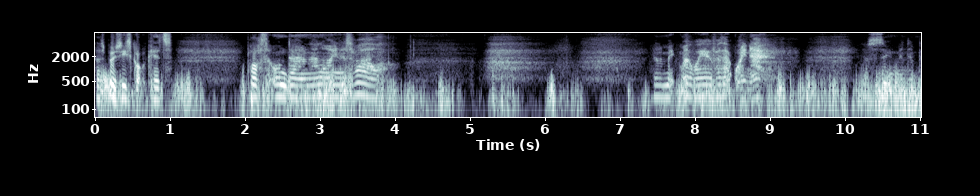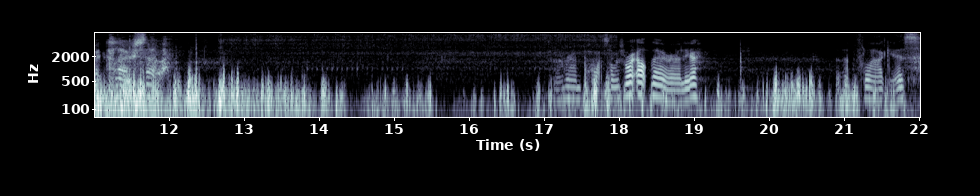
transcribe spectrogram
I suppose he's got kids. Pass it on down the line as well. I'm Gonna make my way over that way now. Just zoom in a bit closer. The ramparts. I was right up there earlier. Where that flag is.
